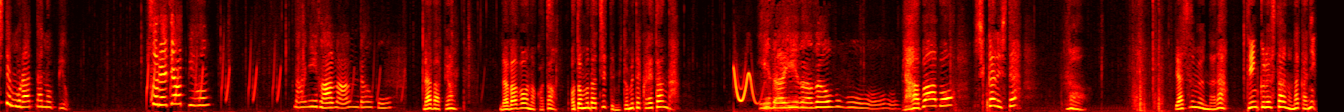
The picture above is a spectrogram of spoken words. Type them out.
してもらったのぴょん。それじゃぴょん。何がなんだぼ。ラバぴょんラバボーのことお友達って認めてくれたんだいだいだだぼ。ラバーボーしっかりしてもう休むんならティンクルスターの中に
